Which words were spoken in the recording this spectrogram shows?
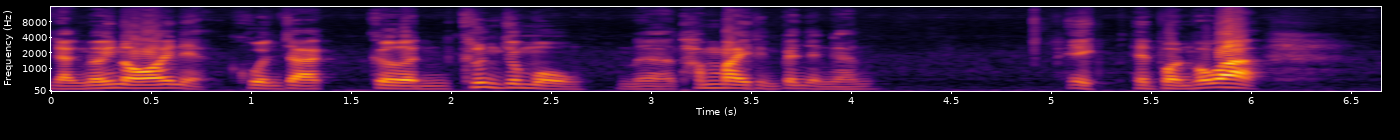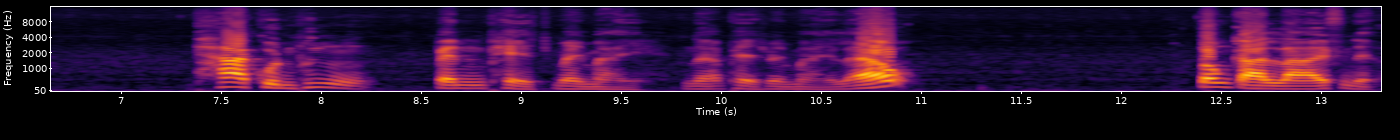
อย่างน้อยๆเนี่ยควรจะเกินครึ่งชั่วโมงนะทำไมถึงเป็นอย่างนั้น เหตุเหตุผลเพราะว่าถ้าคุณเพิ่ง เป็นเพจใหม่ๆนะเพจใหม่ๆ แล้ว ต้องการไลฟ์เนี่ย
